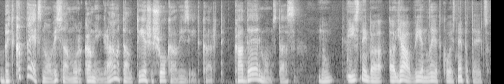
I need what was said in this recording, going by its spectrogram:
Bet kāpēc no visām Murakami grāmatām tieši šo kā vizīta karti? Kādēļ mums tas? Nu, īstenībā, jā, viena lieta, ko es nepateicu,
